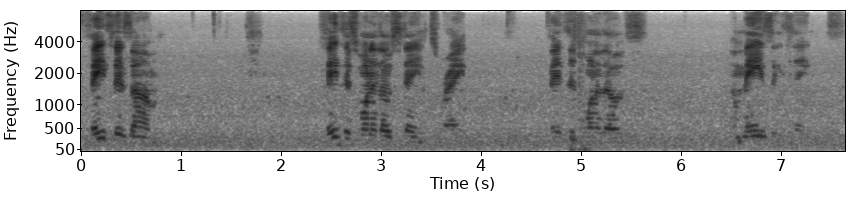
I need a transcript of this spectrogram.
Faith is um faith is one of those things, right? Faith is one of those amazing things.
